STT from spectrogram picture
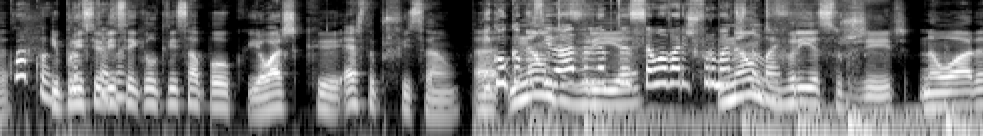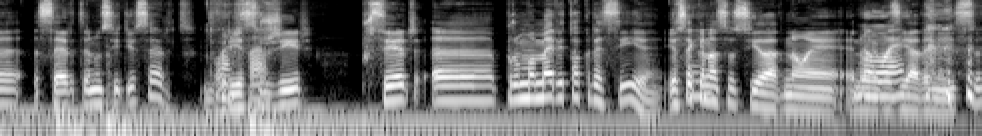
certa. Claro, com- e por com isso eu certeza. disse aquilo que disse há pouco. Eu acho que esta profissão E ah, com não capacidade de deveria, adaptação a vários formatos não também. deveria surgir na hora certa, no sítio certo. Deveria está. surgir por ser uh, por uma meritocracia. Eu sei que a nossa sociedade não é, não, Não é é. baseada nisso,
